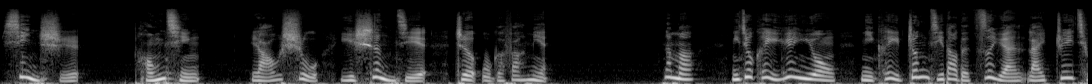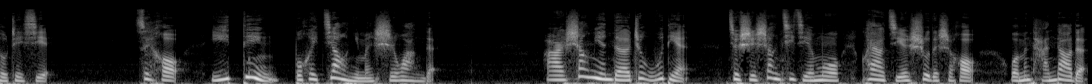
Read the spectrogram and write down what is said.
信实、同情、饶恕与圣洁这五个方面。那么，你就可以运用你可以征集到的资源来追求这些，最后一定不会叫你们失望的。而上面的这五点，就是上期节目快要结束的时候我们谈到的，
